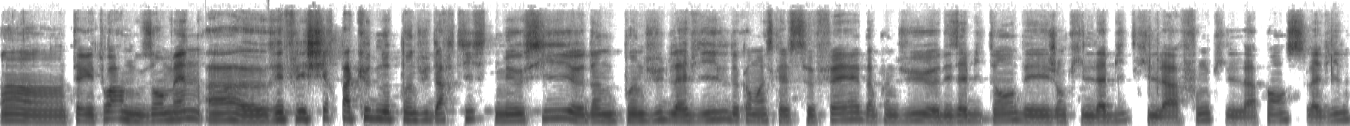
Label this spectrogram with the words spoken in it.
à un territoire nous emmène à euh, réfléchir pas que de notre point de vue d'artiste, mais aussi euh, d'un point de vue de la ville, de comment est-ce qu'elle se fait, d'un point de vue des habitants, des gens qui l'habitent, qui la font, qui la pensent, la ville.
